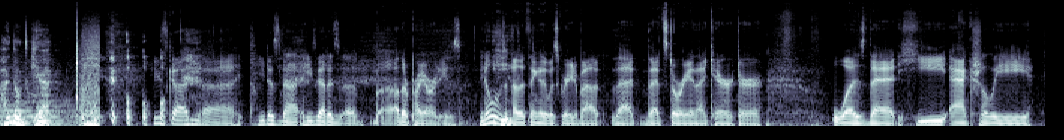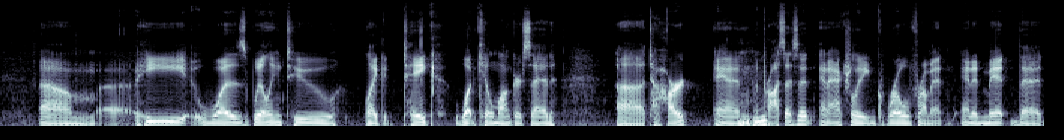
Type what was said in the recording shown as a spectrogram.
I don't care. he's got uh he does not he's got his uh, other priorities. You know what was He's- another thing that was great about that that story and that character was that he actually um uh, he was willing to like take what killmonger said uh to heart and process it and actually grow from it and admit that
